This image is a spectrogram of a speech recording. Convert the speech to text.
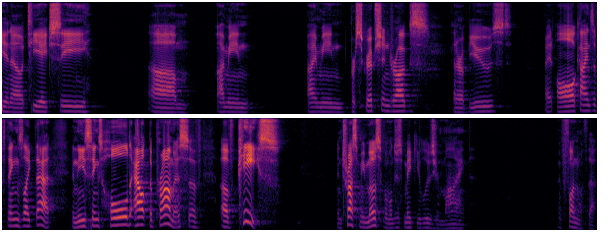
you know, THC. Um, I mean, I mean prescription drugs that are abused, right? All kinds of things like that. And these things hold out the promise of, of peace and trust me, most of them will just make you lose your mind. Have fun with that.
